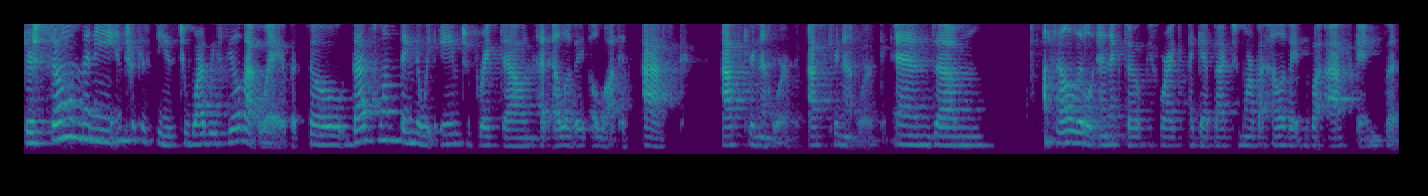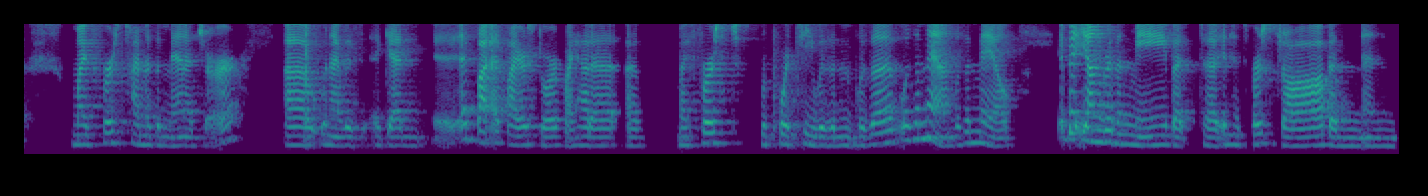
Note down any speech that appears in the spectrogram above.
there's so many intricacies to why we feel that way but so that's one thing that we aim to break down at ellevate a lot is ask ask your network ask your network and um, I'll tell a little anecdote before I, I, get back to more about ellevate and about asking. But my first time as a manager, uh, when I was again at, at Beiersdorf, I had a, a my first reportee was a was a was a man, was a male, a bit younger than me, but uh, in his first job and and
